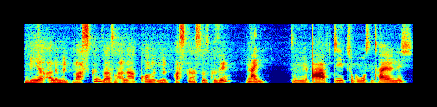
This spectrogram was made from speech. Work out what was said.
Wir alle mit Maske, saßen alle Abgeordneten mit Maske, hast du es gesehen? Nein, die AfD zu großen Teilen nicht.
